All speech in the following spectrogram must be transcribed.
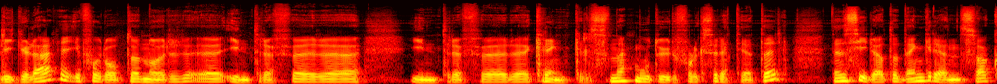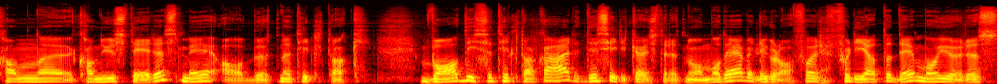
ligger der i forhold til når uh, inntreffer, uh, inntreffer, krenkelsene mot urfolks rettigheter, den sier at den grensa kan, kan, justeres med avbøtende tiltak. Hva disse tiltakene er, det sier ikke Høyesterett noe om, og det er jeg veldig glad for. fordi at det må gjøres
